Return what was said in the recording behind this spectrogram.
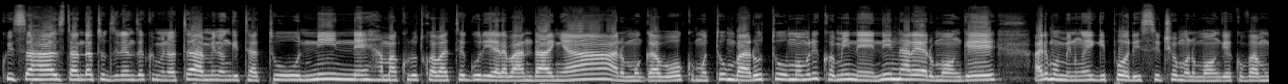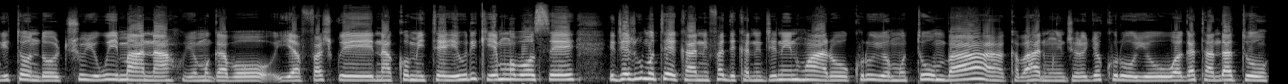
ku isaha zitandatu zirenze ku minota mirongo itatu n'ine amakuru twabateguriye arabandanya hari umugabo ku mutumba rutumo muri komine n'intara ya rumonge ari mu minwe y'igipolisi cyo mu rumonge kuva mu gitondo cy'uyu w'imana uyu mugabo yafashwe na komite ihurikiyemo bose igejwe umutekano ifatikanije n'intwaro kuri uyu mutumba hakaba hari mu ijoro ryo kuri uyu wa gatandatu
